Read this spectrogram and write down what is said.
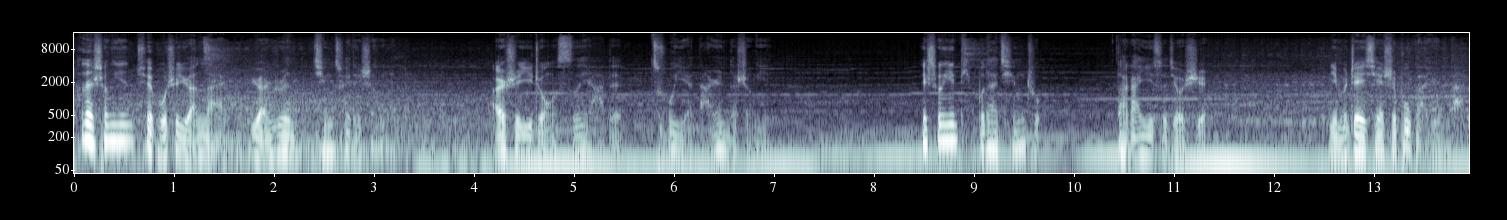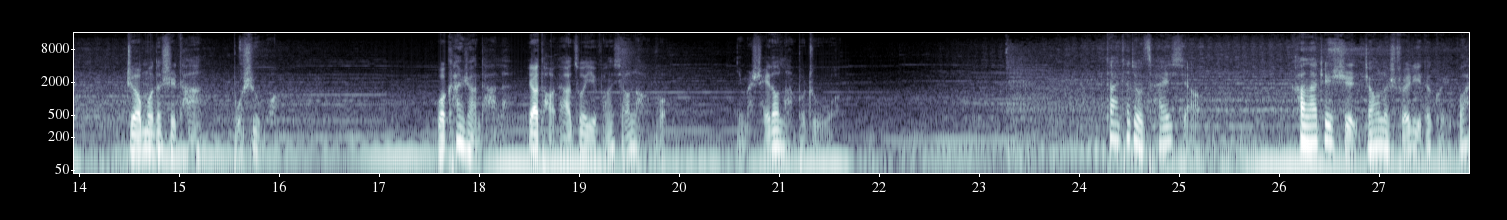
她的声音却不是原来圆润清脆的声音了，而是一种嘶哑的粗野男人的声音，那声音听不太清楚，大概意思就是：你们这些是不管用的，折磨的是他，不是我。我看上他了，要讨他做一房小老婆，你们谁都拦不住我。大家就猜想，看来这是招了水里的鬼怪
